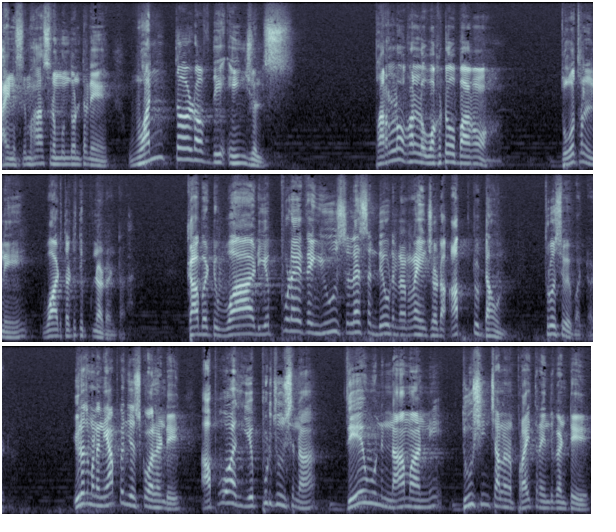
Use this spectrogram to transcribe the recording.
ఆయన సింహాసనం ముందుంటేనే one third of the angels పరలోకంలో ఒకటో భాగం దూతల్ని వాడి తట్టు తిప్పుకున్నాడంట కాబట్టి వాడు ఎప్పుడైతే యూస్లెస్ అని దేవుడు నిర్ణయించాడో అప్ టు డౌన్ త్రోసివేయబడ్డాడు. ఈరోజు మనం జ్ఞాపకం చేసుకోవాలండి అపవాది ఎప్పుడు చూసినా దేవుని నామాన్ని దూషించాలన్న ప్రయత్నం ఎందుకంటే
